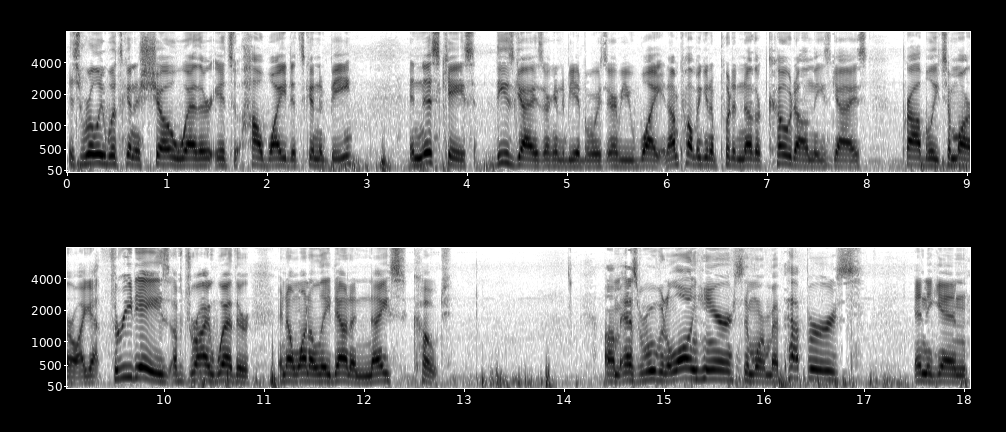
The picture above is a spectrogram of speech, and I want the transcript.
is really what's going to show whether it's how white it's going to be. In this case, these guys are going to be able to be white, and I'm probably going to put another coat on these guys probably tomorrow. I got three days of dry weather, and I want to lay down a nice coat. Um, as we're moving along here, some more of my peppers, and again,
